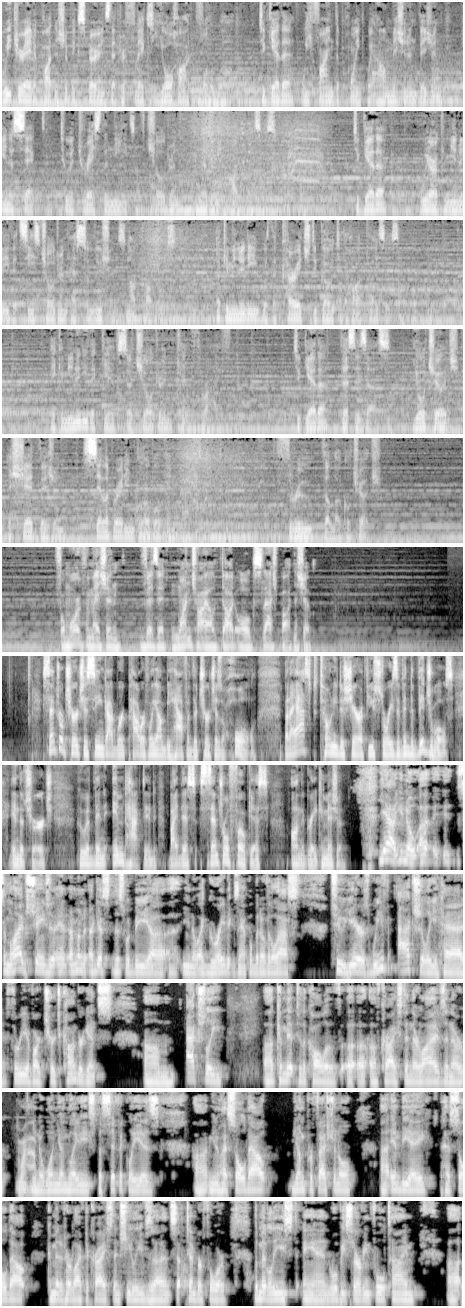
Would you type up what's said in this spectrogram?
We create a partnership experience that reflects your heart for the world. Together, we find the point where our mission and vision intersect to address the needs of children living in hard places. Together, we are a community that sees children as solutions, not problems. A community with the courage to go to the hard places. A community that gives so children can thrive. Together, this is us. Your church, a shared vision, celebrating global impact through the local church. For more information, visit onechild.org slash partnership. Central Church has seen God work powerfully on behalf of the church as a whole, but I asked Tony to share a few stories of individuals in the church who have been impacted by this central focus on the Great Commission. Yeah, you know, uh, some lives changed, and I'm gonna. I guess this would be, uh, you know, a great example. But over the last two years, we've actually had three of our church congregants um, actually uh, commit to the call of uh, uh, of Christ in their lives. And our, wow. you know, one young lady specifically is, uh, you know, has sold out, young professional, uh, MBA, has sold out, committed her life to Christ, and she leaves uh, September for the Middle East and will be serving full time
